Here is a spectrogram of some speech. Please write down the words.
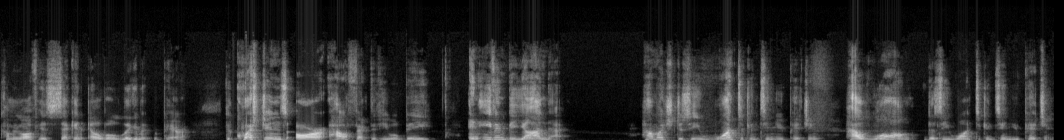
coming off his second elbow ligament repair. The questions are how effective he will be, and even beyond that, how much does he want to continue pitching? How long does he want to continue pitching?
